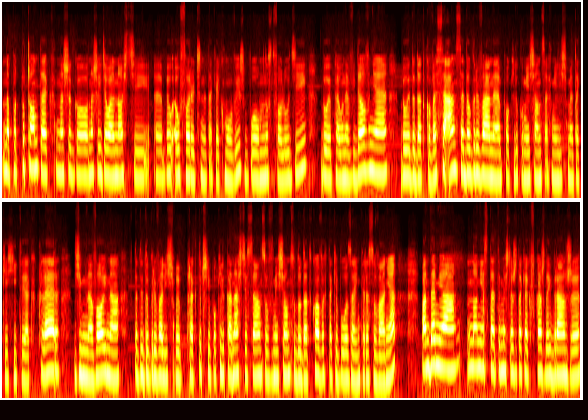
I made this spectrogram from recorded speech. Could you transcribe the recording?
na po początek naszego, naszej działalności e, był euforyczny, tak jak mówisz. Było mnóstwo ludzi, były pełne widownie, były dodatkowe seanse dogrywane. Po kilku miesiącach mieliśmy takie hity jak Claire, Zimna Wojna. Wtedy dogrywaliśmy praktycznie po kilkanaście seansów w miesiącu dodatkowych. Takie było zainteresowanie. Pandemia, no niestety, myślę, że tak jak w każdej branży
